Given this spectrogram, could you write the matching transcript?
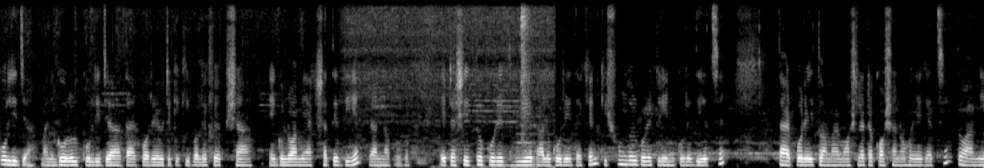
কলিজা মানে গরুর কলিজা, তারপরে ওইটাকে কি বলে ফেপসা, এগুলো আমি একসাথে দিয়ে রান্না করব। এটা সিদ্ধ করে ধুয়ে ভালো করে দেখেন কি সুন্দর করে ক্লিন করে দিয়েছে তারপরে তো আমার মশলাটা কষানো হয়ে গেছে, তো আমি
